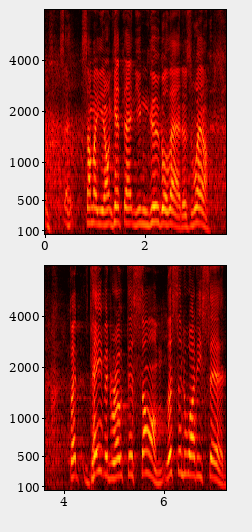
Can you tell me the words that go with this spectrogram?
Some of you don't get that, you can Google that as well. But David wrote this psalm. Listen to what he said.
